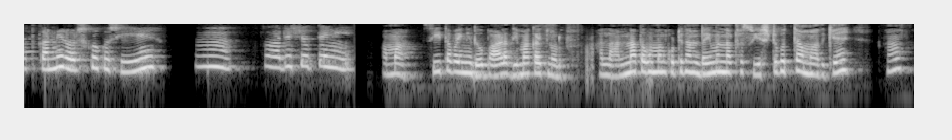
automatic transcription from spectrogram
ಅದು ಕಣ್ಣೀರು ಒರೆಸ್ಕೋ ಖುಷಿ. ಹ್ಞೂ ಅಮ್ಮ ಸೀತಾಬೈನಿದು ಭಾಳ ದಿಮಾಕಾಯ್ತು ನೋಡು. ಅಲ್ಲ, ಅನ್ನ ತಗೊಂಬಂದು ಕೊಟ್ಟಿದ್ದಾನೆ ಡೈಮಂಡ್ ನಟ್ರಸ್ ಎಷ್ಟು ಗೊತ್ತಾ ಅಮ್ಮ ಅದಕ್ಕೆ? ಹಾಂ?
